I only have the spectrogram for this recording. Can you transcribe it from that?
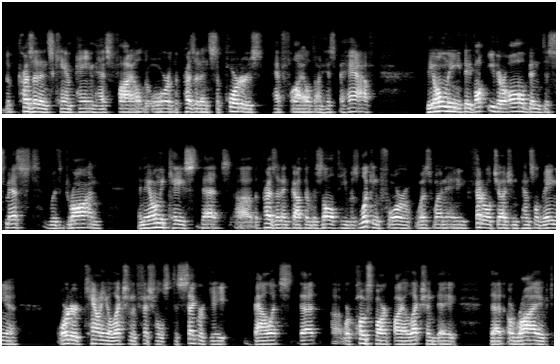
the president's campaign has filed or the president's supporters have filed on his behalf. The only, they've either all been dismissed, withdrawn, and the only case that uh, the president got the result he was looking for was when a federal judge in Pennsylvania ordered county election officials to segregate ballots that uh, were postmarked by election day that arrived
